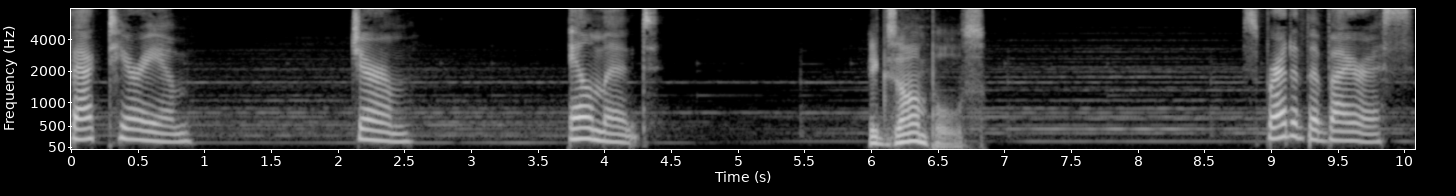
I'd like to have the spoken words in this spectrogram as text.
Bacterium Germ Ailment Examples Spread of the virus.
